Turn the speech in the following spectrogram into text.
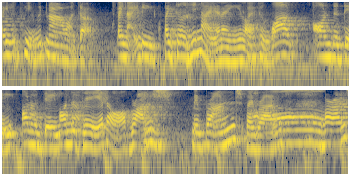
ยหรือผู้หญิงเวียดนามอะจะไปไหนดีๆไปเจอที่ไหนอะไรอย่างนี้เหรหอมายถึงว่า on the date on a date on the อะ date เหรอ brunch ไป brunch ไป brunch อ๋อ brunch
